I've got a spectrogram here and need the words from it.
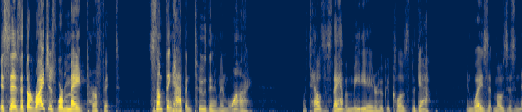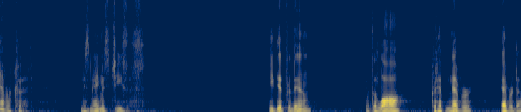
It says that the righteous were made perfect. Something happened to them. And why? Well, it tells us they have a mediator who could close the gap in ways that Moses never could. And his name is Jesus. He did for them what the law could have never, ever done.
